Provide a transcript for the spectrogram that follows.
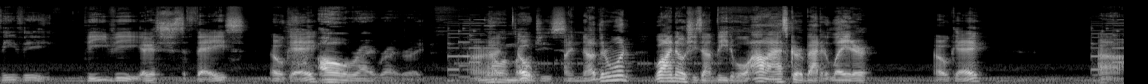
VV. VV. I guess it's just a face. Okay. Oh, right, right, right. All no right. emojis. Oh, another one? Well, I know she's unbeatable. I'll ask her about it later. Okay. Uh,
